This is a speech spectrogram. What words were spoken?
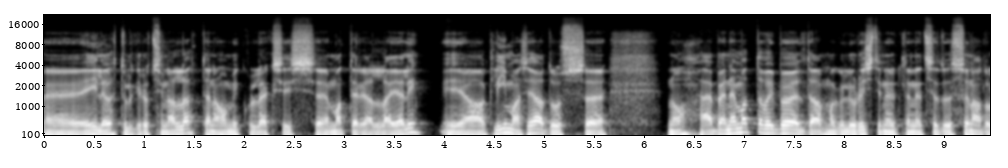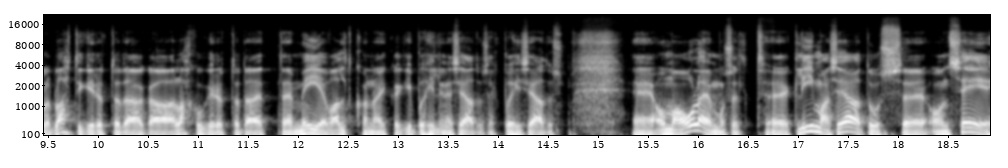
eile õhtul kirjutasin alla, täna hommikul läks siis materjal laiali ja kliimaseadus noh, häbenemata võib öelda, ma küll juristina ütlen, et seda sõna tuleb lahti kirjutada, aga lahku kirjutada, et meie valdkonna ikkagi põhiline seadus ehk põhiseadus. oma olemuselt kliimaseadus on see,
